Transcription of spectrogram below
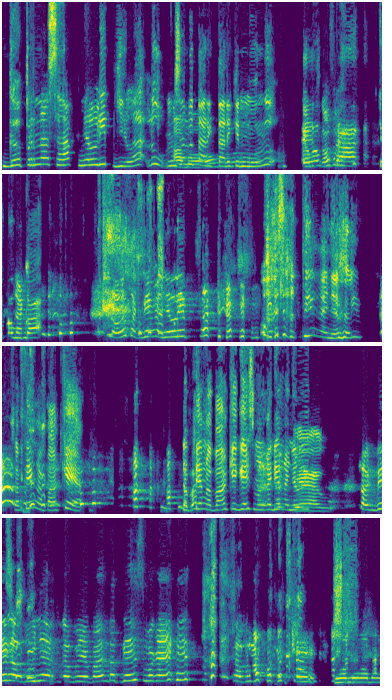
Gak pernah sak nyelip gila lu. Masa Ah, lu tarik-tarikin bohong. mulu? Eh, Coba buka, coba buka. Soalnya sak dia nggak nyelip. Sak dia nggak- Oh, Sakti nggak nyelip. Sakti nggak pakai ya? Sakti nggak pakai guys, makanya dia nggak nyelip. Ya, Sak dia nggak punya nggak punya pantat guys makanya nggak pernah pakai. Ngomong-ngomong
